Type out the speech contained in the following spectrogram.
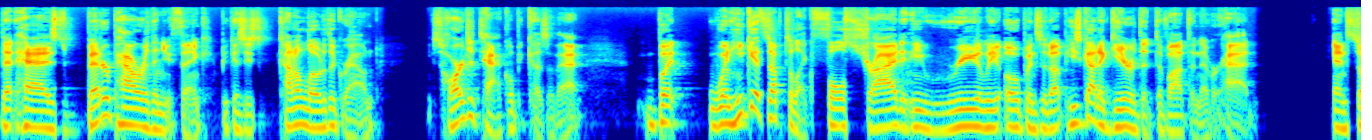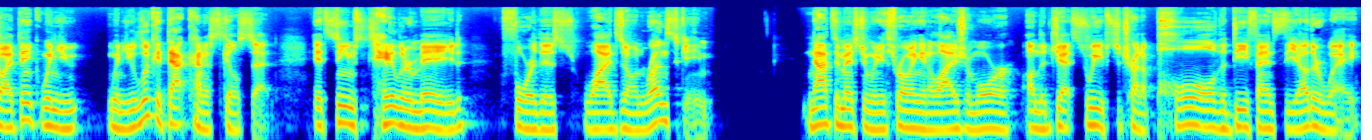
that has better power than you think because he's kind of low to the ground. He's hard to tackle because of that. But when he gets up to like full stride and he really opens it up, he's got a gear that Devonta never had. And so I think when you when you look at that kind of skill set, it seems tailor made for this wide zone run scheme. Not to mention when you're throwing in Elijah Moore on the jet sweeps to try to pull the defense the other way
